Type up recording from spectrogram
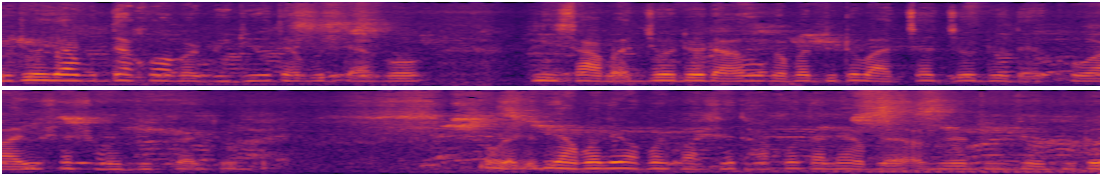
ভিডিও যেমন দেখো, আমার ভিডিও তেমন দেখো। প্লিজ আমার জন্য হোক, আমার দুটো বাচ্চার জন্য দেখো আয়ুষ আর জন্য। তোমরা যদি আমাদের আমার পাশে থাকো, তাহলে আমরা আমরা দুজন দুটো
